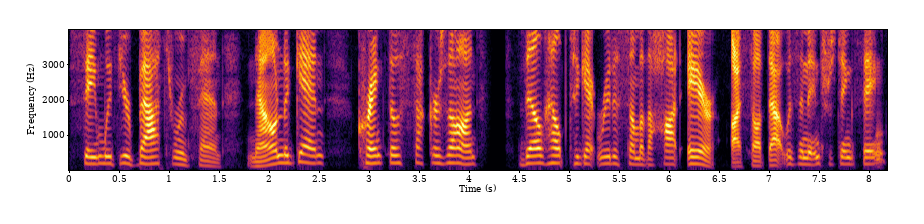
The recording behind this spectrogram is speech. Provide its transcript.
Same with your bathroom fan. Now and again, crank those suckers on. They'll help to get rid of some of the hot air. I thought that was an interesting thing.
